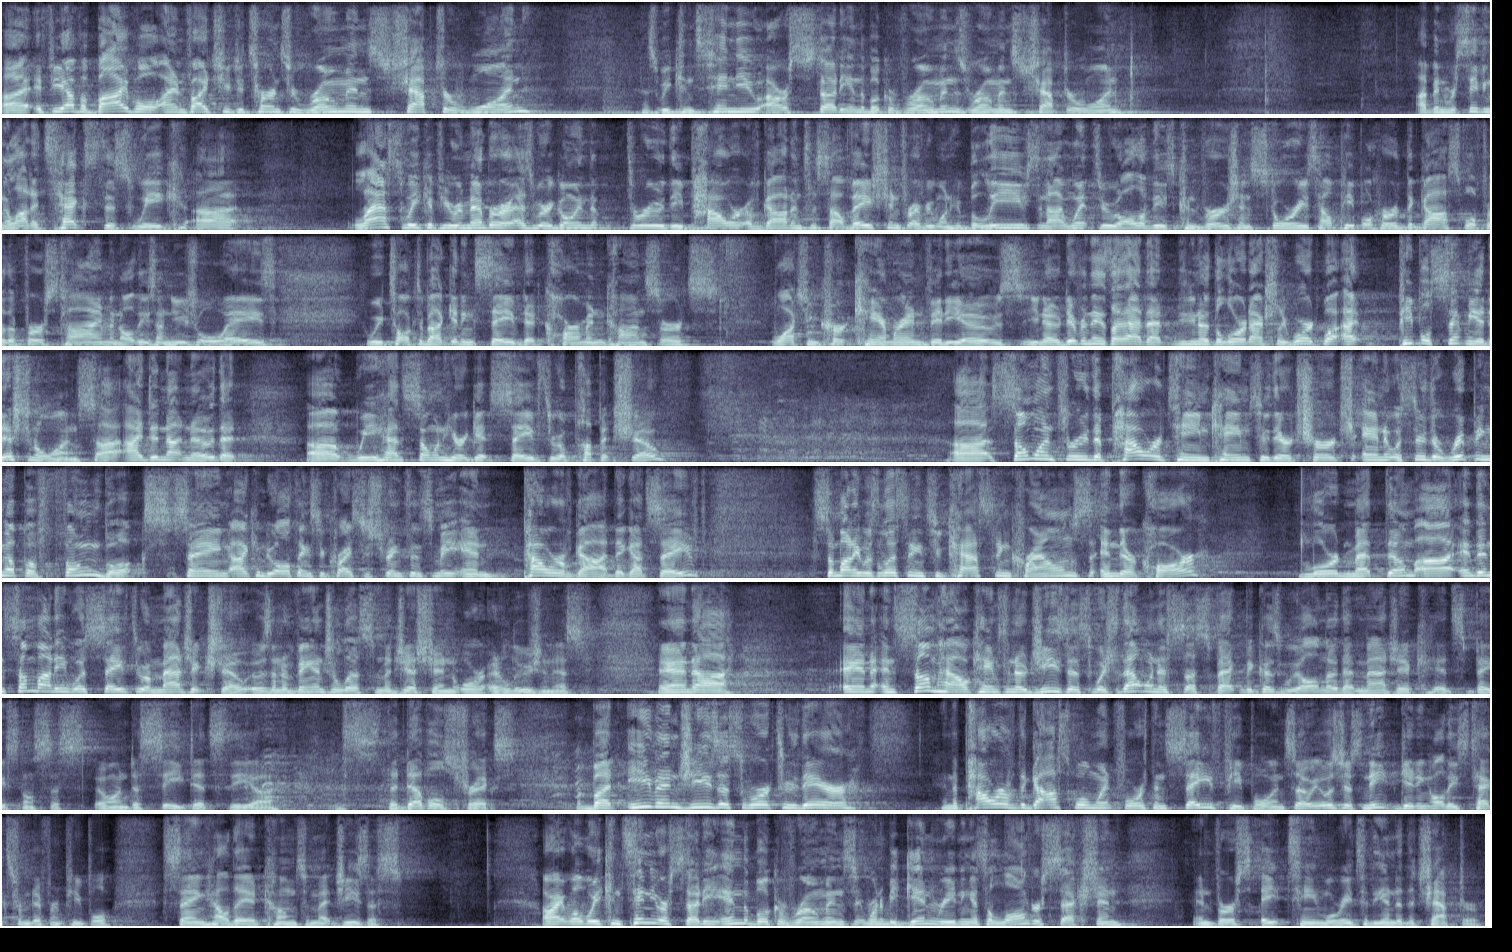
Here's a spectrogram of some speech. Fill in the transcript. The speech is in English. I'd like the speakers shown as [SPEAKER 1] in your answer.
[SPEAKER 1] Uh, if you have a Bible, I invite you to turn to Romans chapter 1 as we continue our study in the book of Romans, Romans chapter 1. I've been receiving a lot of texts this week. Uh, last week, if you remember, as we were going through the power of God into salvation for everyone who believes, and I went through all of these conversion stories, how people heard the gospel for the first time in all these unusual ways. We talked about getting saved at Carmen concerts watching Kirk Cameron videos, you know, different things like that, that, you know, the Lord actually worked. Well, I, people sent me additional ones. I, I did not know that uh, we had someone here get saved through a puppet show. Uh, someone through the power team came to their church, and it was through the ripping up of phone books saying, I can do all things through Christ who strengthens me, and power of God. They got saved. Somebody was listening to Casting Crowns in their car. Lord met them. Uh, and then somebody was saved through a magic show. It was an evangelist, magician, or illusionist. And, uh, and, and somehow came to know Jesus, which that one is suspect because we all know that magic, it's based on, on deceit. It's the, uh, it's the devil's tricks. But even Jesus worked through there, and the power of the gospel went forth and saved people. And so it was just neat getting all these texts from different people saying how they had come to meet Jesus. All right, well, we continue our study in the book of Romans. We're going to begin reading. It's a longer section. In verse 18, we'll read to the end of the chapter.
